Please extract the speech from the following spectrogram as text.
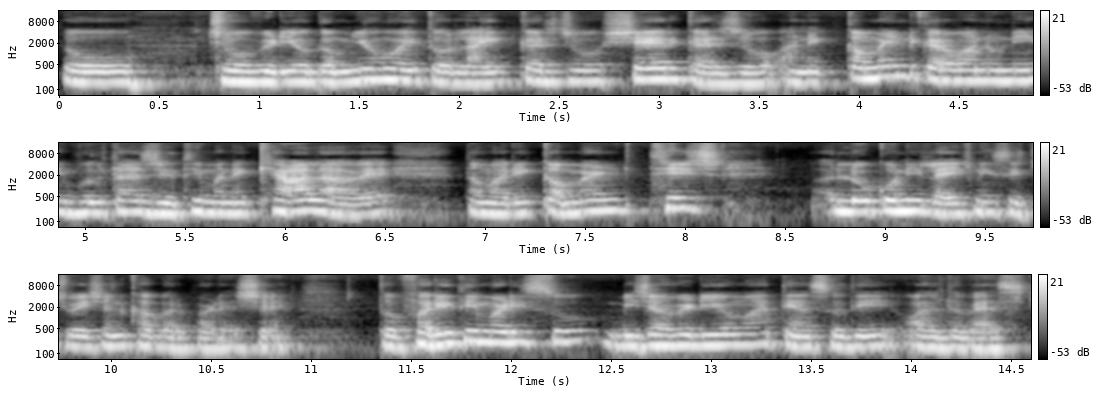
તો જો વીડિયો ગમ્યો હોય તો લાઈક કરજો, શેર કરજો અને કમેન્ટ કરવાનું નહીં ભૂલતા જેથી મને ખ્યાલ આવે તમારી કમેન્ટથી જ લોકોની લાઈફની સિચ્યુએશન ખબર પડે છે. તો ફરીથી મળીશું બીજા વિડીયોમાં. ત્યાં સુધી ઓલ ધ બેસ્ટ.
